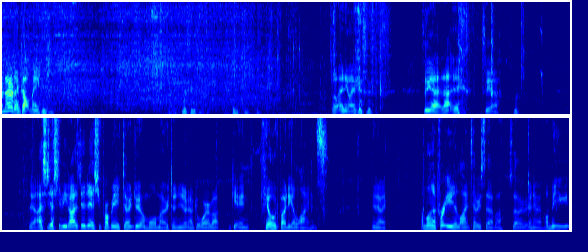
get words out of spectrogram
Oh no, they got me! well, anyway. so yeah, that is... So yeah. Yeah, I suggest if you guys do this, you probably don't do it on war mode, and you don't have to worry about getting killed by the Alliance. Anyway, I'm on a pretty Alliance heavy server, so anyway, I'll meet you,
